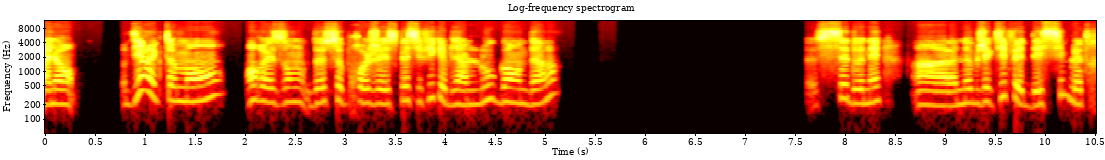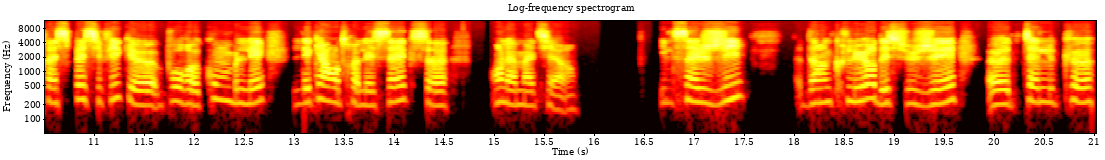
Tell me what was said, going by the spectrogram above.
Alors, directement, en raison de ce projet spécifique, eh bien, l'Ouganda euh, s'est donné un objectif et des cibles très spécifiques euh, pour combler l'écart entre les sexes euh, en la matière. Il s'agit d'inclure des sujets tels que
